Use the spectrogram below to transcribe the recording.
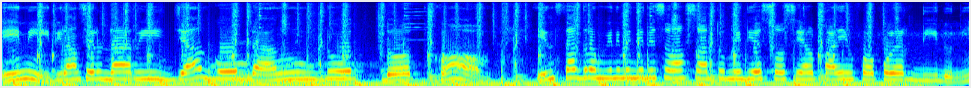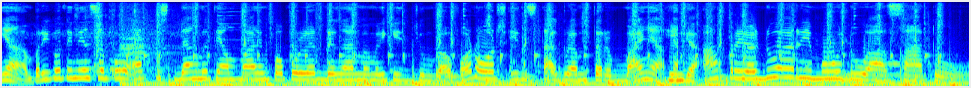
ini. Dilansir dari jagodangdut.com Instagram kini menjadi salah satu media sosial paling populer di dunia. Berikut ini 10 artis dangdut yang paling populer dengan memiliki jumlah followers Instagram terbanyak hingga April 2021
